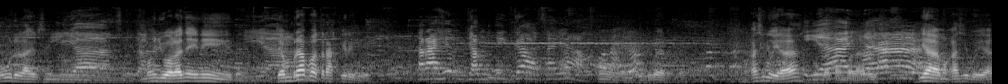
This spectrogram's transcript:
Oh, udah lahir sini. Iya sudah. Emang jualannya ini gitu. Iya. Jam berapa terakhir Ibu? Terakhir jam 3 saya. Oh, gitu. Makasih Bu ya. Iya, iya. Ya, makasih Bu ya.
